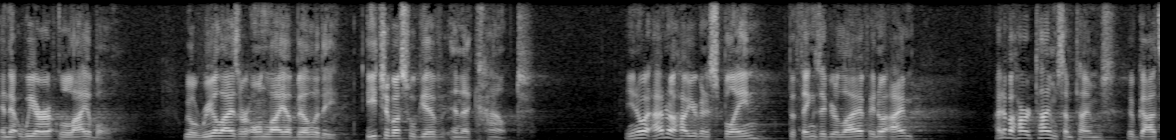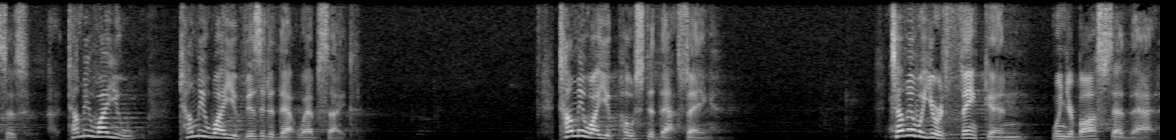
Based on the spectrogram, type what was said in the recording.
and that we are liable. We'll realize our own liability. Each of us will give an account. You know what? I don't know how you're going to explain the things of your life. You know, I'm, I have a hard time sometimes if God says, Tell me why you, tell me why you visited that website. Tell me why you posted that thing. Tell me what you were thinking when your boss said that.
